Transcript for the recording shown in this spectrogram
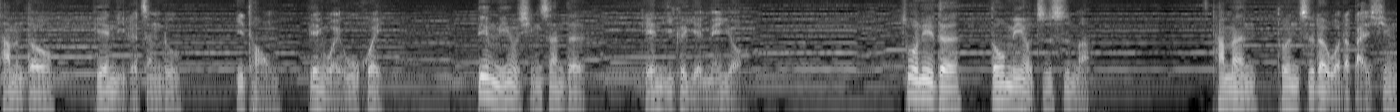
他们都偏离了正路，一同变为污秽，并没有行善的，连一个也没有。作孽的都没有知识吗？他们吞吃了我的百姓，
